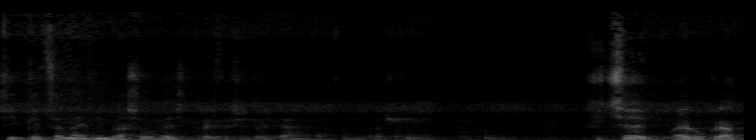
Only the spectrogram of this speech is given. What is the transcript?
Și cățeana e din Brașovești. 32 de ani, dar sunt din Brașov. Și ce ai lucrat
